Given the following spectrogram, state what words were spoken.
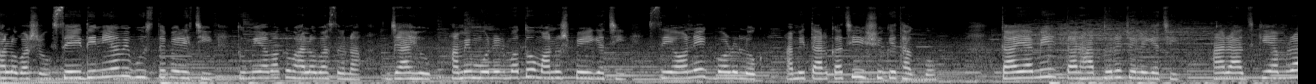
ভালোবাসো? সেই দিনই আমি বুঝতে পেরেছি, তুমি আমাকে ভালোবাসো না। যাই হোক, আমি মনের মতো মানুষ পেয়ে গেছি, সে অনেক বড় লোক, আমি তার কাছেই সুখে থাকব। তাই আমি তার হাত ধরে চলে গেছি, আর আজকে আমরা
